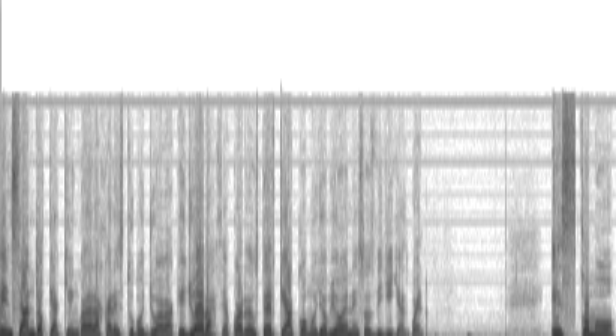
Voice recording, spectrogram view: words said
pensando que aquí en Guadalajara estuvo llueva que llueva, ¿se acuerda usted? Que a cómo llovió en esos dillillas. Bueno, es como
